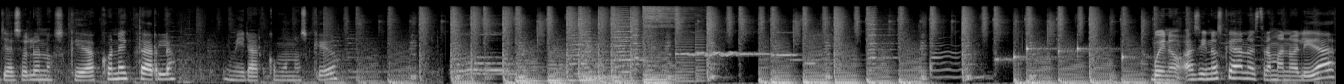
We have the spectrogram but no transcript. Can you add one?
Ya solo nos queda conectarla y mirar cómo nos quedó. Bueno, así nos queda nuestra manualidad.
